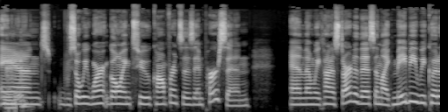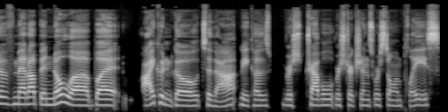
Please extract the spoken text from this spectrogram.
mm-hmm. and mm-hmm. so we weren't going to conferences in person. And then we kind of started this, and like maybe we could have met up in NOLA, but I couldn't go to that because res- travel restrictions were still in place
